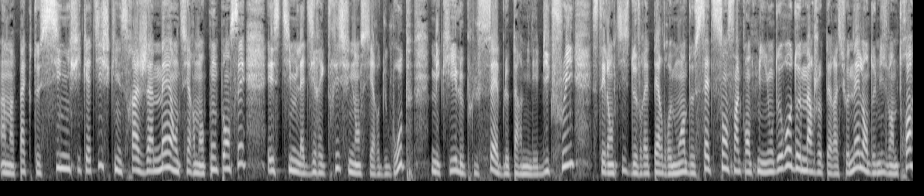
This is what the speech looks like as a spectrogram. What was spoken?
Un impact significatif qui ne sera jamais entièrement compensé, estime la directrice financière du groupe. Mais qui est le plus faible parmi les Big Free. Stellantis devrait perdre moins de 750 millions d'euros de marge opérationnelle en 2023,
